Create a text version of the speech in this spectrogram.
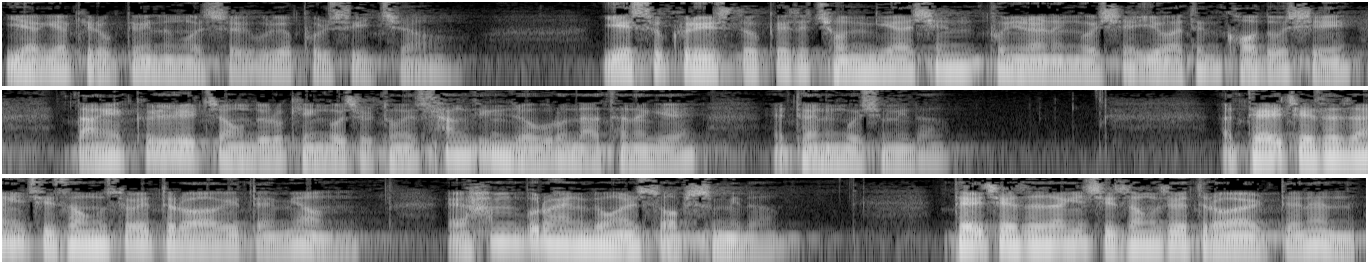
이야기가 기록되어 있는 것을 우리가 볼 수 있죠. 예수 그리스도께서 존귀하신 분이라는 것이 이와 같은 겉옷이 땅에 끌릴 정도로 긴 것을 통해 상징적으로 나타나게 되는 것입니다. 대제사장이 지성소에 들어가게 되면 함부로 행동할 수 없습니다. 대제사장이 지성소에 들어갈 때는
